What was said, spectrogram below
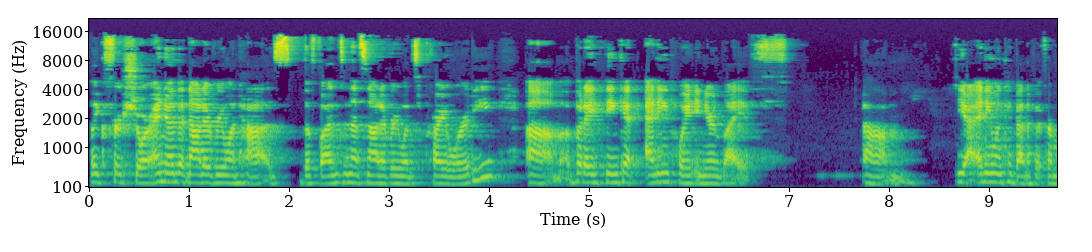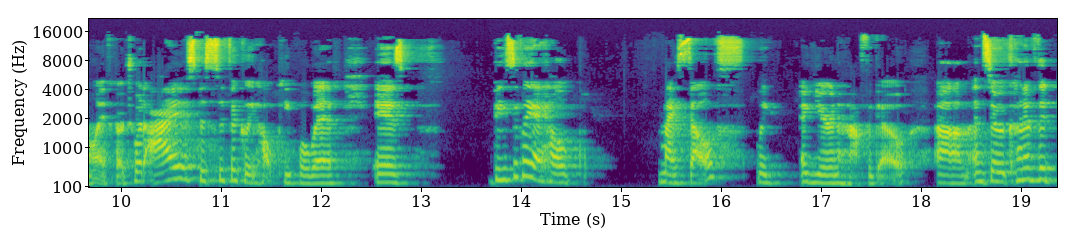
Like for sure. I know that not everyone has the funds and that's not everyone's priority. Um, but I think at any point in your life, um, yeah, anyone could benefit from a life coach. What I specifically help people with is basically I help myself like a year and a half ago. Um, and so kind of the,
